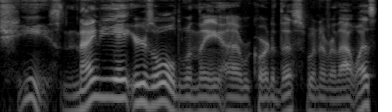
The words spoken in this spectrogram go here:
Jeez, 98 years old when they uh, recorded this, whenever that was.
